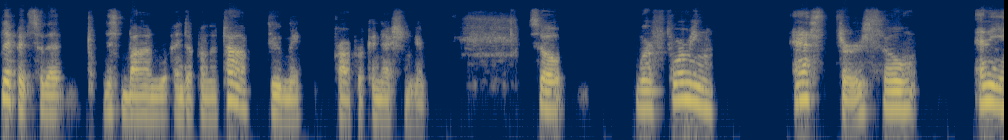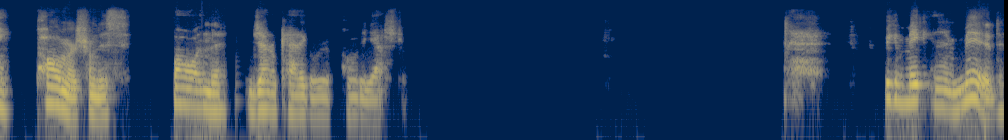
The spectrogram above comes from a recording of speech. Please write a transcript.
flip it so that this bond will end up on the top to make proper connection here. So we're forming esters, so any polymers from this fall in the general category of polyester. We can make an amide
